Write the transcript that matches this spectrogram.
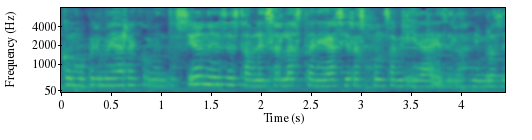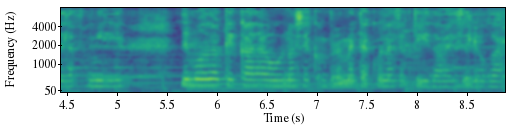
Como primera recomendación es establecer las tareas y responsabilidades de los miembros de la familia, de modo que cada uno se comprometa con las actividades del hogar.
